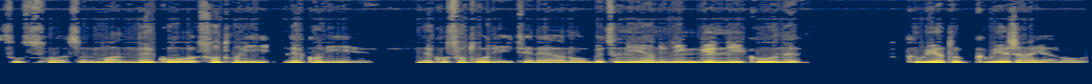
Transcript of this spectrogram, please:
そう、そうなんですよね。まあ、猫、外に、猫に、猫外にいてね、あの、別にあの人間にこうね、首輪と、首輪じゃない、あの、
